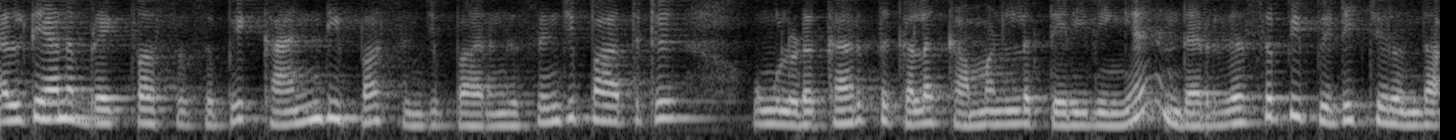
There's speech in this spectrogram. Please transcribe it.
ஹெல்த்தியான பிரேக்ஃபாஸ்ட் ரெசிபி கண்டிப்பாக செஞ்சு பாருங்கள் செஞ்சு பார்த்துட்டு உங்களோட கருத்துக்களை கமெண்டில் தெரிவிங்க. இந்த ரெசிபி பிடிச்சிருந்தா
